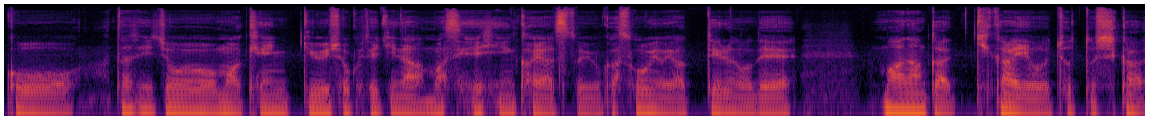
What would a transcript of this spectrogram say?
こう私一応まあ研究職的な、まあ、製品開発というかそういうのをやってるのでまあなんか機械をちょっとしか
